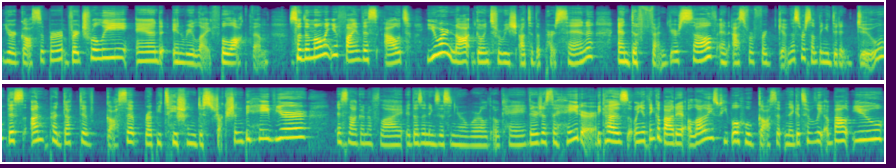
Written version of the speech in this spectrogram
your gossiper virtually and in real life. Block them. So the moment you find this out, you are not going to reach out to the person and defend yourself and ask for forgiveness for something you didn't do. This unproductive gossip, reputation destruction behavior it's not gonna fly. It doesn't exist in your world, okay? They're just a hater. Because when you think about it, a lot of these people who gossip negatively about you,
